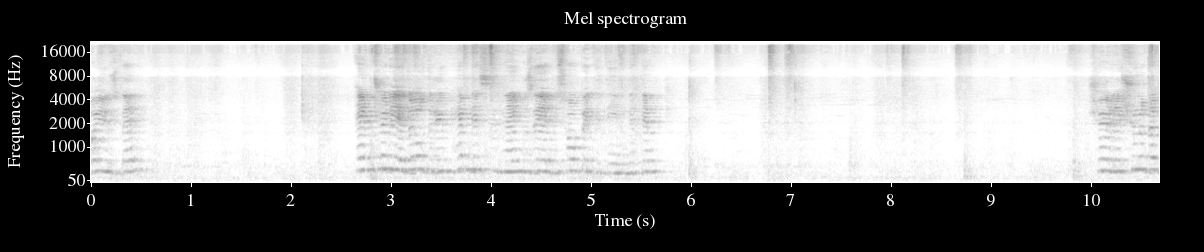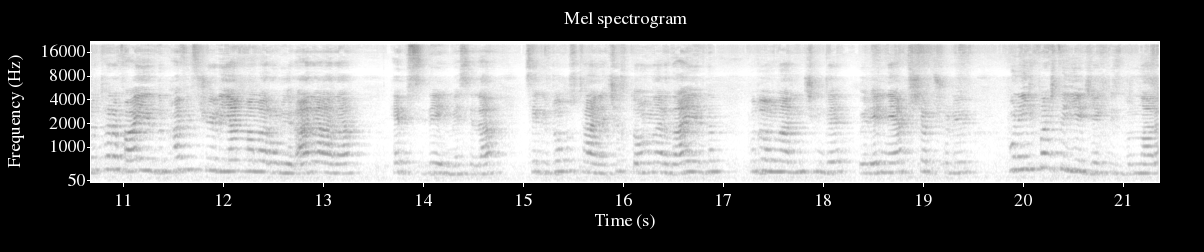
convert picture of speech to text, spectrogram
O yüzden hem çöreğe doldurayım hem de sizinle güzel bir sohbet edeyim dedim. Şöyle şunu da bu tarafa ayırdım. Hafif şöyle yanmalar oluyor ara ara. Hepsi değil mesela. 8-9 tane çıktı onları da ayırdım. Bu da onların içinde böyle eline yapış oluyor. Bunu ilk başta yiyecek biz bunları.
